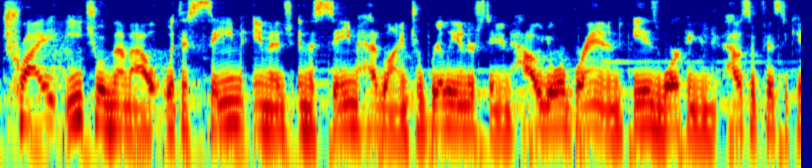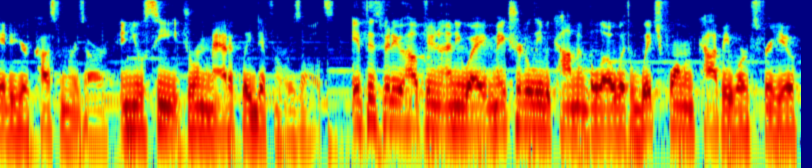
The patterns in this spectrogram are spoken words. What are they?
Try each of them out with the same image in the same headline to really understand how your brand is working and how sophisticated your customers are, and you'll see dramatically different results. If this video helped you in any way, make sure to leave a comment below with which form of copy works for you.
